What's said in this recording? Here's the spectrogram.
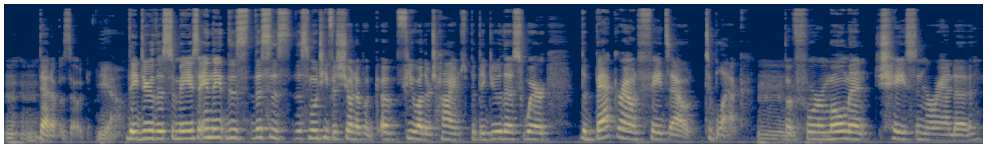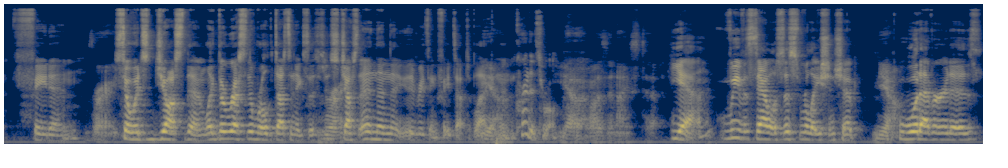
hmm that episode. Yeah. They do this amazing and they this this is this motif has shown up a, a few other times, but they do this where the background fades out to black. Mhm. But for a moment, Chase and Miranda fade in. right. So it's just them. Like the rest of the world doesn't exist. It's Right. just, and then the, everything fades out to black, Yeah. and then credits roll. yeah, that was a nice touch. Yeah, we've established this relationship, Yeah. whatever it is,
